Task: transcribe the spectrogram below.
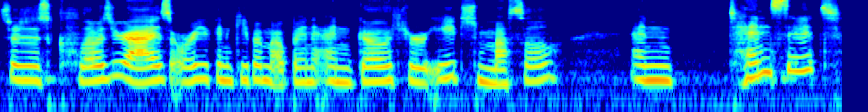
So just close your eyes, or you can keep them open and go through each muscle and tense it,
